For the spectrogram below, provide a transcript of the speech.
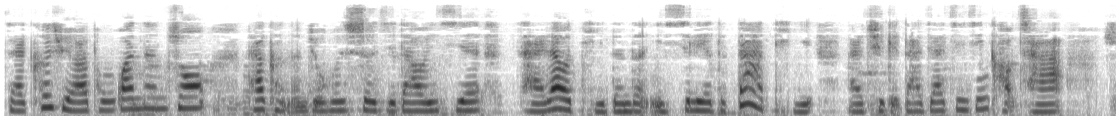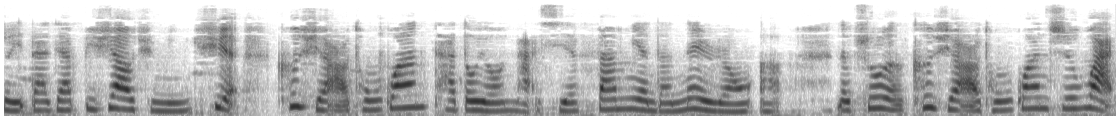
在科学儿童观当中，它可能就会涉及到一些材料题等等一系列的大题，来去给大家进行考察。所以大家必须要去明确科学儿童观它都有哪些方面的内容啊？那除了科学儿童观之外，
